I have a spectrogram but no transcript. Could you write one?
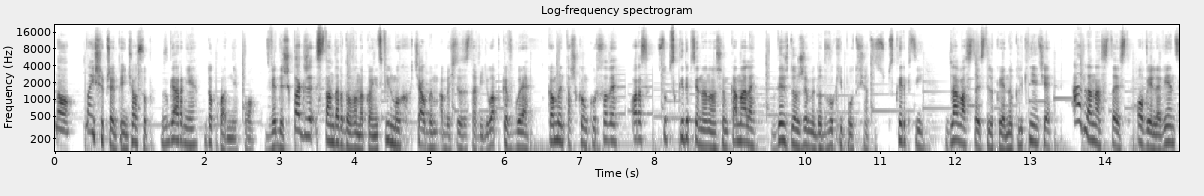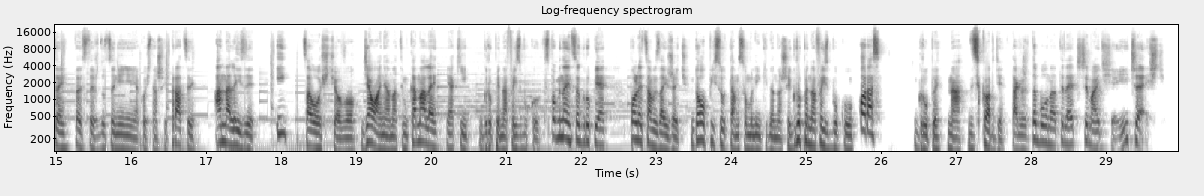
No, najszybciej 5 osób zgarnie dokładnie po dwie dyszki. Także standardowo na koniec filmu chciałbym, abyście zostawili łapkę w górę, komentarz konkursowy oraz subskrypcję na naszym kanale, gdyż dążymy do 2,5 tysiąca subskrypcji. Dla Was to jest tylko jedno kliknięcie, a dla nas to jest o wiele więcej. To jest też docenienie jakości naszej pracy, analizy i całościowo działania na tym kanale, jak i grupy na Facebooku. Wspominając o grupie, polecam zajrzeć do opisu, tam są linki do naszej grupy na Facebooku oraz grupy na Discordzie. Także to było na tyle, trzymajcie się i cześć!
